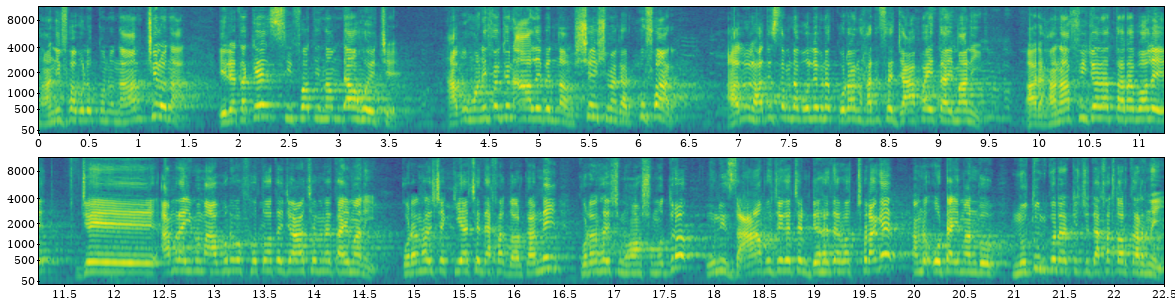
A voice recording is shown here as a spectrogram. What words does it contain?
হানিফা বলে কোনো নাম ছিল না। এটা তাকে সিফাতি নাম দেওয়া হয়েছে। আবু হানিফা একজন আলেবের নাম, সেই সময়কার কুফার। আলুল হাদিস আমরা বলি আমরা কোরআন হাদিসে যা পাই তাই মানি। আর হানাফি যারা, তারা বলে যে আমরা ইমাম আবু হানিফা ফতোয়াতে যা আছে মানে তাই মানি। কোরআন হাদিসে কি আছে দেখার দরকার নেই। কোরআন হাদিস মহাসমুদ্র, উনি যা বুঝে গেছেন দেড় হাজার বছর আগে, আমরা ওটাই মানবো। নতুন করে কিছু দেখার দরকার নেই।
